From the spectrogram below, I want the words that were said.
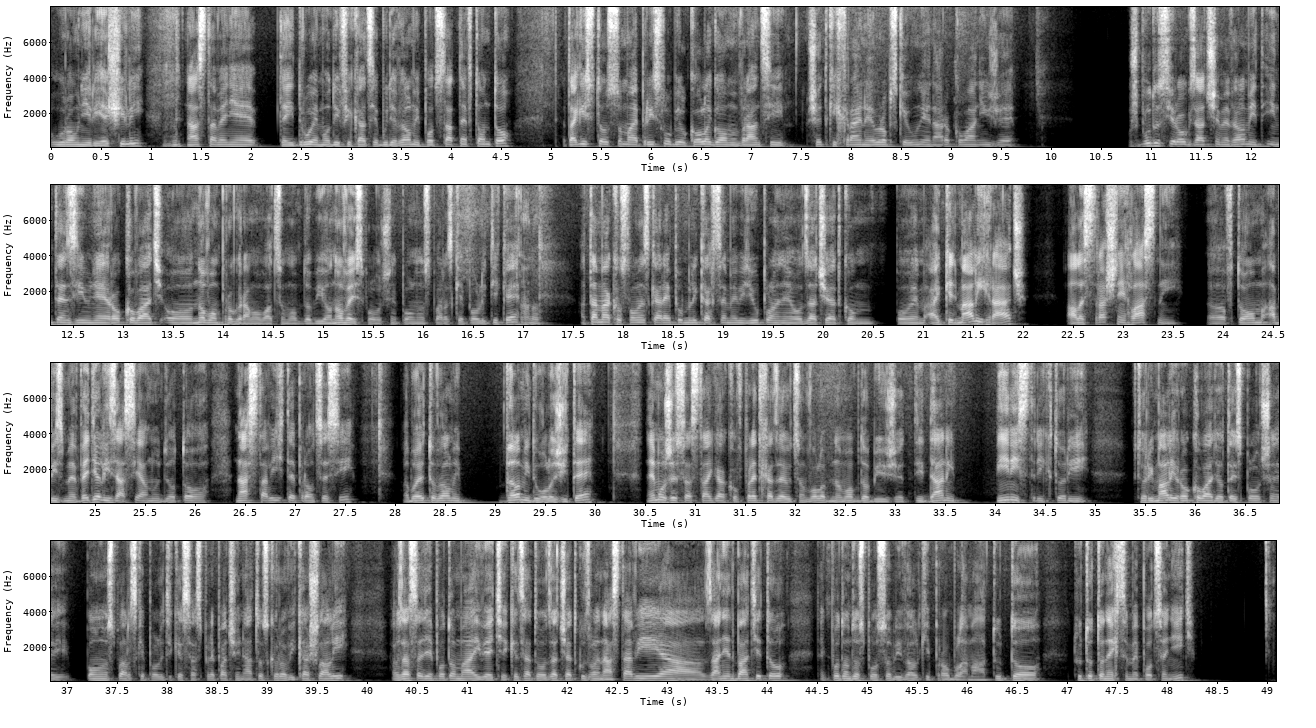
úrovni riešili. Uh-huh. Nastavenie tej druhej modifikácie bude veľmi podstatné v tomto. A takisto som aj prislúbil kolegom v rámci všetkých krajín Európskej únie na rokovaní, že už budúci rok začneme veľmi intenzívne rokovať o novom programovacom období, o novej spoločnej poľnohospodárskej politike. Ano. A tam ako Slovenská republika chceme byť úplne od začiatkom, poviem, aj keď malý hráč, ale strašne hlasný v tom, aby sme vedeli zasiahnuť do toho, nastaviť tie procesy, lebo je to veľmi, veľmi dôležité. Nemôže sa stať ako v predchádzajúcom volebnom období, že tí daní ministri, ktorí, ktorí mali rokovať o tej spoločnej polnohospodárskej politike, sa s prepačením na to skoro vykašľali. A v zásade potom aj viete, keď sa to od začiatku zle nastaví a zanedbáte to, tak potom to spôsobí veľký problém. A tuto, tuto to nechceme podceniť.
